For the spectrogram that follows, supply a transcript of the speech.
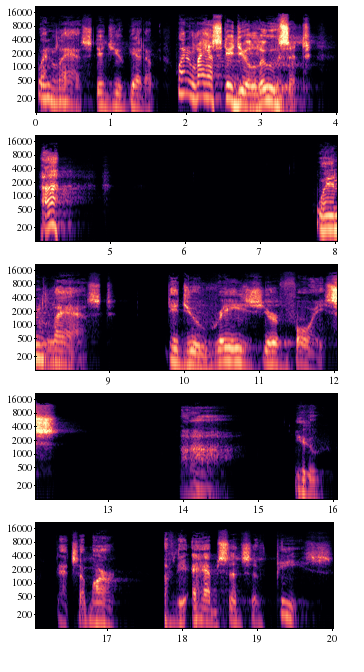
When last did you get up? When last did you lose it? Huh? When last did you raise your voice? Ah, you that's a mark of the absence of peace.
